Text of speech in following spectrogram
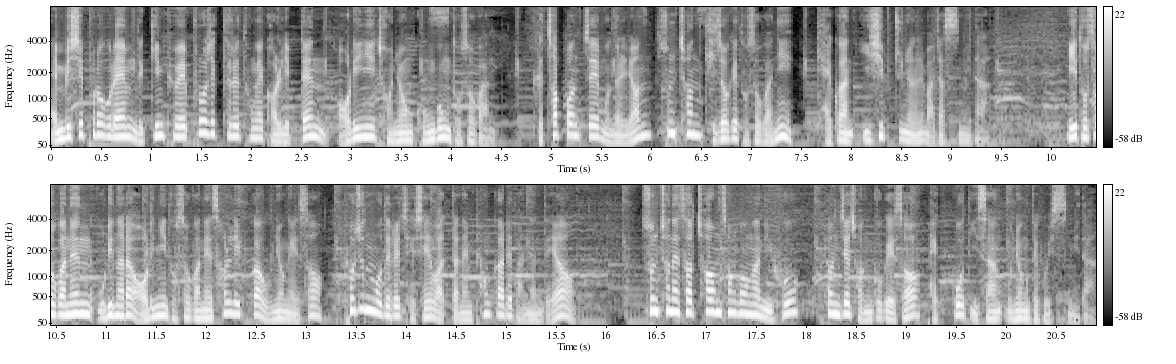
MBC 프로그램 느낌표의 프로젝트를 통해 건립된 어린이 전용 공공도서관 그 첫 번째 문을 연 순천 기적의 도서관이 개관 20주년을 맞았습니다. 이 도서관은 우리나라 어린이 도서관의 설립과 운영에서 표준 모델을 제시해 왔다는 평가를 받는데요. 순천에서 처음 성공한 이후 현재 전국에서 100곳 이상 운영되고 있습니다.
